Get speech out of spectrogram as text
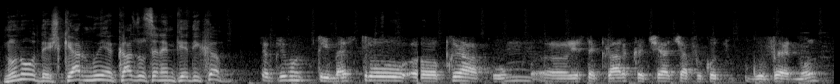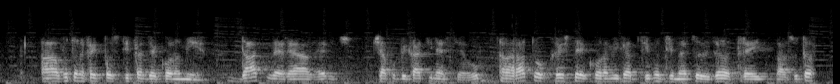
Nu, nu, deci chiar nu e cazul să ne împiedicăm În primul trimestru, uh, până acum, uh, este clar că ceea ce a făcut guvernul a avut un efect pozitiv pentru economie. Datele reale, deci ce a publicat INSEU, arată o creștere economică în primul trimestru de 0,3%.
